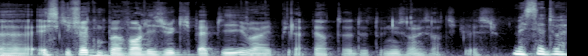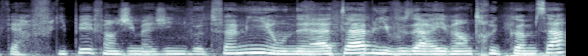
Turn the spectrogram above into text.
Euh, et ce qui fait qu'on peut avoir les yeux qui papillent, voilà, et puis la perte de tonus dans les articulations. Mais ça doit faire flipper. Enfin, j'imagine votre famille. On est à table, il vous arrive un truc comme ça.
